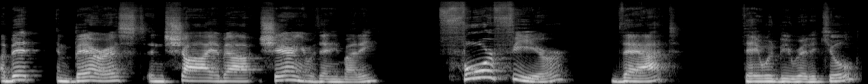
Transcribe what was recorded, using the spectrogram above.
a bit embarrassed and shy about sharing it with anybody for fear that they would be ridiculed,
